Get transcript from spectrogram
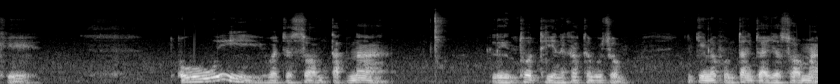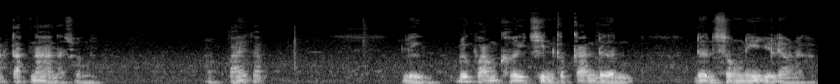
เค โอ้ย ว่าจะซ้อมตัดหน้า ลืมโทษทีนะครับท่านผู้ชม จริงๆแล้วผมตั้งใจจะซ้อมหมากตัดหน้านะช่วงนี้เอาไปครับ ลืมด้วยความเคยชินกับการเดิน เดินทรงนี้อยู่แล้วนะครับ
